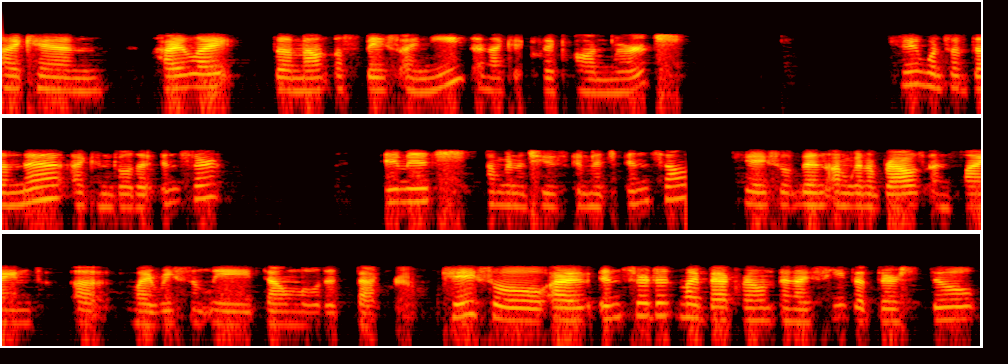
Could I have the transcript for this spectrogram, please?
I can highlight the amount of space I need and I could click on merge. Okay, once I've done that, I can go to insert, image, I'm going to choose image in cell. Okay, so then I'm going to browse and find uh, my recently downloaded background. Okay, so I've inserted my background and I see that there's still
